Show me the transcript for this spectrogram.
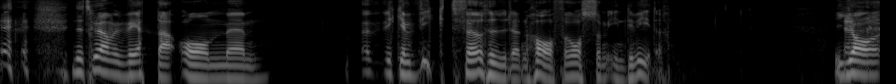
Nu tror jag han vill veta om eh, vilken vikt förhuden har för oss som individer. Ja,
